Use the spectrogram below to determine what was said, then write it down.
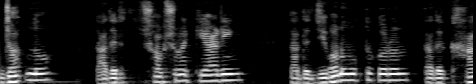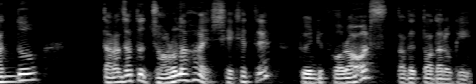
যত্ন, তাদের সবসময় কেয়ারিং, তাদের জীবাণুমুক্তকরণ, তাদের খাদ্য, তারা যাতে জড়ো না হয়, সেক্ষেত্রে টোয়েন্টি ফোর আওয়ার্স তাদের তদারকি।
